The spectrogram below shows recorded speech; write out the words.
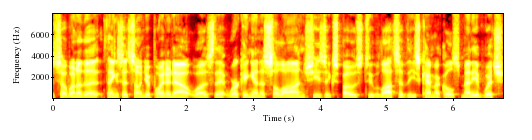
so, one of the things that Sonya pointed out was that working in a salon, she's exposed to lots of these chemicals, many of which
